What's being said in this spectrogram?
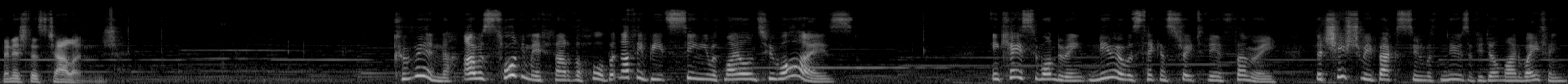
finish this challenge. Corinne, I was told you made it out of the hole, but nothing beats seeing you with my own two eyes. In case you're wondering, Nero was taken straight to the infirmary. The chief should be back soon with news if you don't mind waiting.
